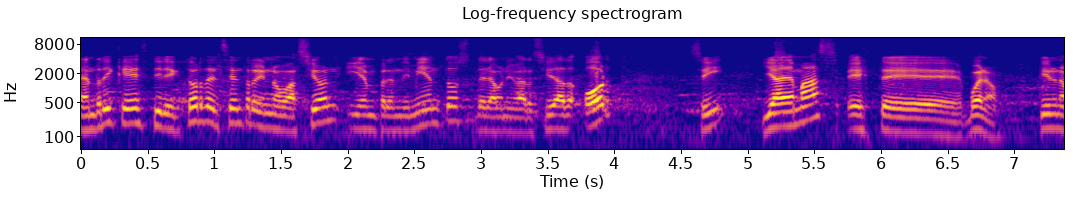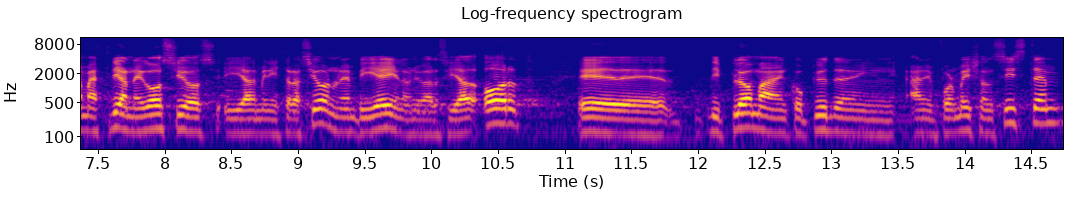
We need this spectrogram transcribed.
Enrique es director del Centro de Innovación y Emprendimientos de la Universidad ORT, ¿sí? y además, este, bueno, tiene una maestría en negocios y administración, un MBA en la Universidad ORT, eh, diploma en Computing and Information System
